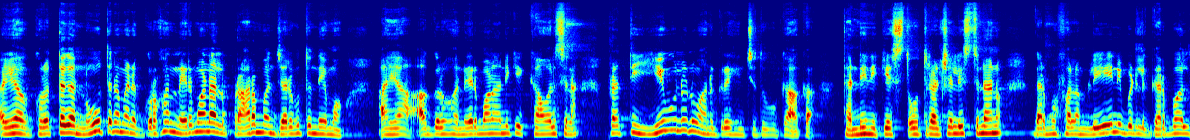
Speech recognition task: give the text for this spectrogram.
అయ్యా క్రొత్తగా నూతనమైన గృహ నిర్మాణాలు ప్రారంభం జరుగుతుందేమో. అయ్యా ఆ గృహ నిర్మాణానికి కావలసిన ప్రతి ఈవులను అనుగ్రహించదువు గాక. తండ్రి నీకే స్తోత్రాలు చెల్లిస్తున్నాను. గర్భఫలం లేని బిడ్డలు గర్భాలు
